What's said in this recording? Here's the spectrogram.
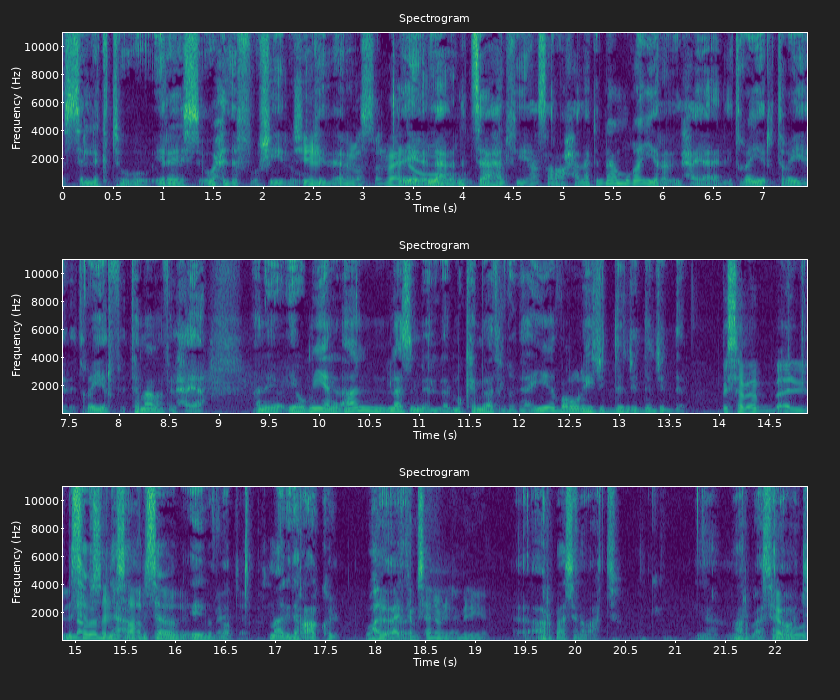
سلكت وايريس واحذف وشيل شيل وكذا. نص المعدة إيه، و... لا لا نتساهل فيها صراحة لكنها مغيرة للحياة يعني تغير تغير تغير في تماما في الحياة. أنا يوميا الآن لازم المكملات الغذائية ضرورية جدا جدا جدا بسبب النقص بسبب اللي نعم صار بسبب اي. بالضبط ما أقدر آكل وهذا بعد آه. كم سنة من العملية؟ أربع سنوات نعم أربع سنوات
